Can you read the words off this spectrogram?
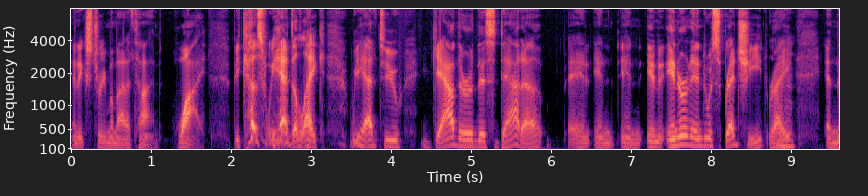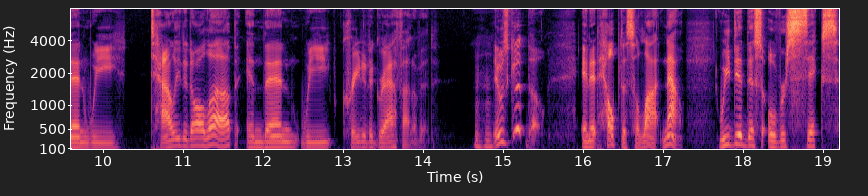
an extreme amount of time. Why? Because we had to like we had to gather this data and and, and, and enter it into a spreadsheet, right? Mhm. And then we tallied it all up and then we created a graph out of it. hmm It was good though. And it helped us a lot. Now, we did this over 6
